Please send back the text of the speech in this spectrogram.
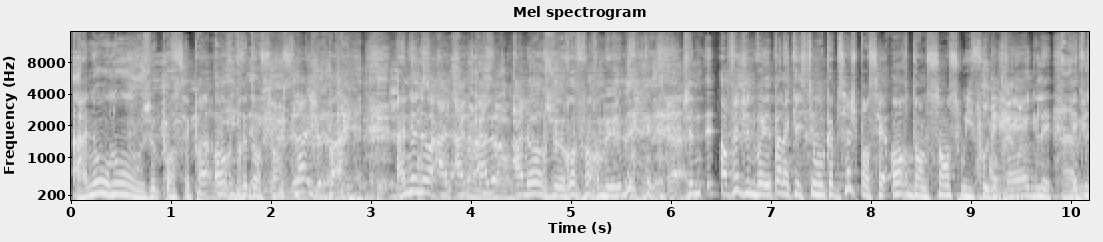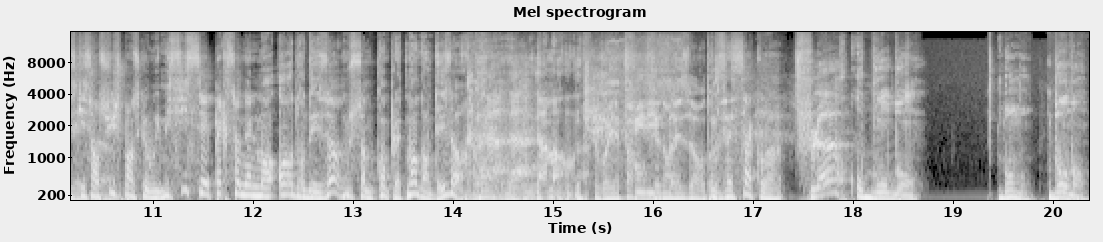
Ah non, non, je pensais pas ordre dans ce sens-là. Je pas... Ah non, non, alors, alors je reformule. Je en fait, je ne voyais pas la question comme ça. Je pensais ordre dans le sens où il faut des règles Ah et oui, tout ce qui s'ensuit. Je pense que oui. Mais si c'est personnellement ordre ou désordre, nous sommes complètement dans le désordre. Évidemment. Je te voyais pas rentrer Philippe. dans les ordres. C'est ça, quoi. Fleur ou bonbon Bonbon. Bonbon.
